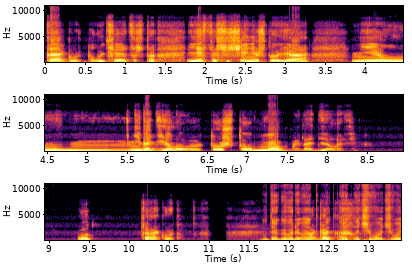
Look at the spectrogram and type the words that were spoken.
так вот получается, что есть ощущение, что я не, не доделываю то, что мог бы доделать. Вот так вот. Вот я говорю, а, а, как... а, а чего, чего,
